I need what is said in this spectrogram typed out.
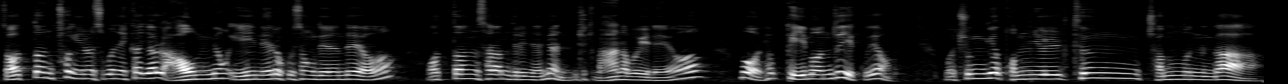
자, 어떤 총 인원수 보니까 19명 이내로 구성되는데요. 어떤 사람들이냐면 이렇게 많아 보이네요. 뭐 협회 임원도 있고요. 뭐 중교 법률 등 전문가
